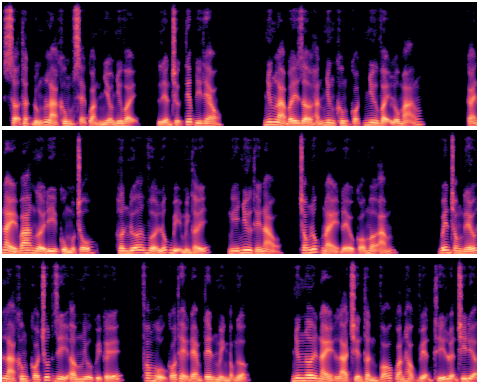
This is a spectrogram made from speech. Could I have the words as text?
sợ thật đúng là không sẽ quản nhiều như vậy, liền trực tiếp đi theo. Nhưng là bây giờ hắn nhưng không có như vậy lô mãng. Cái này ba người đi cùng một chỗ, hơn nữa vừa lúc bị mình thấy, nghĩ như thế nào, trong lúc này đều có mở ám. Bên trong nếu là không có chút gì âm mưu quỷ kế, phong hổ có thể đem tên mình đọc ngược. Nhưng nơi này là chiến thần võ quán học viện thí luyện chi địa,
